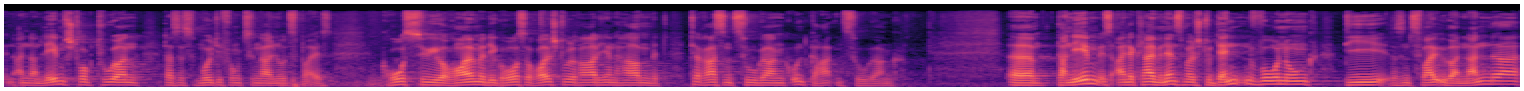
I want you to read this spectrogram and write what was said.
in anderen Lebensstrukturen, dass es multifunktional nutzbar ist. Großzügige Räume, die große Rollstuhlradien haben mit Terrassenzugang und Gartenzugang. Äh, daneben ist eine kleine, wir nennen es mal Studentenwohnung, die, das sind zwei übereinander,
